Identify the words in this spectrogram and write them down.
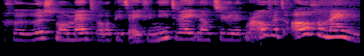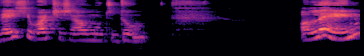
gerust momenten waarop je het even niet weet natuurlijk. Maar over het algemeen weet je wat je zou moeten doen. Alleen,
